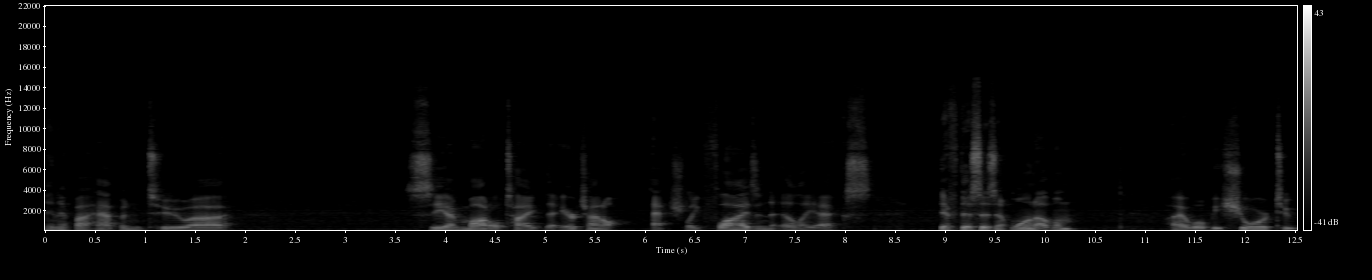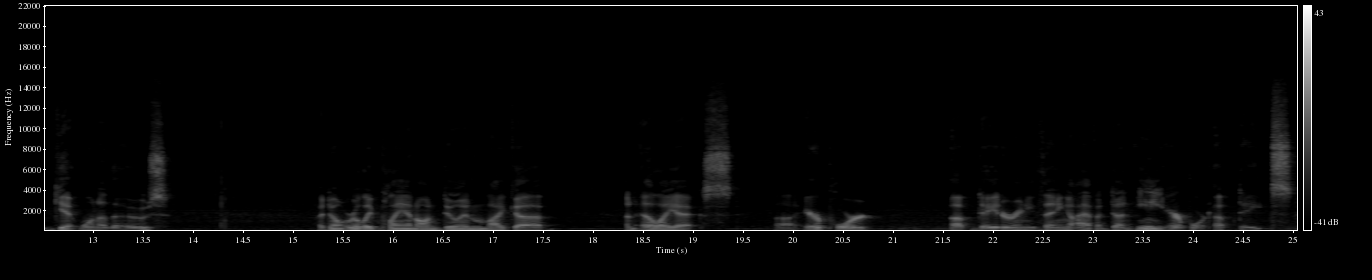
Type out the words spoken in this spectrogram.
And if I happen to uh, see a model type that Air China actually flies into LAX, if this isn't one of them, I will be sure to get one of those. I don't really plan on doing like a, an LAX uh, airport update or anything. I haven't done any airport updates.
